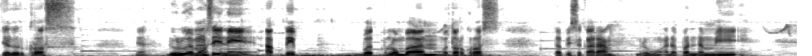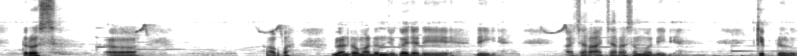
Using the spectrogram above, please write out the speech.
Jalur cross. Ya dulu emang sih ini aktif buat perlombaan motor cross tapi sekarang berhubung ada pandemi terus uh, apa bulan Ramadan juga jadi di acara-acara semua di keep dulu.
